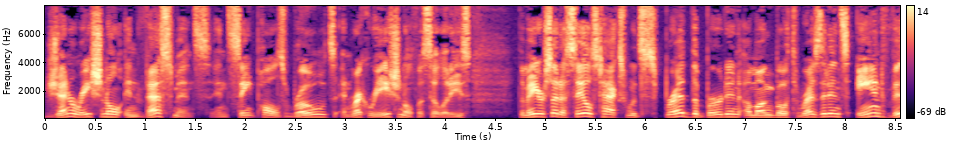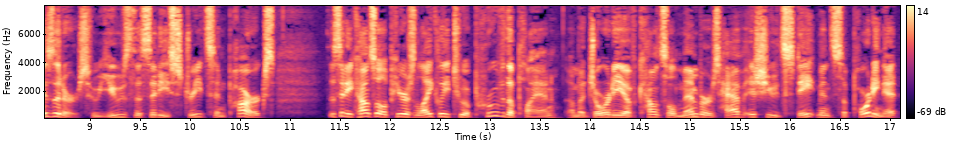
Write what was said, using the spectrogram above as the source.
generational investments in St. Paul's roads and recreational facilities. The mayor said a sales tax would spread the burden among both residents and visitors who use the city's streets and parks. The City Council appears likely to approve the plan. A majority of council members have issued statements supporting it,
